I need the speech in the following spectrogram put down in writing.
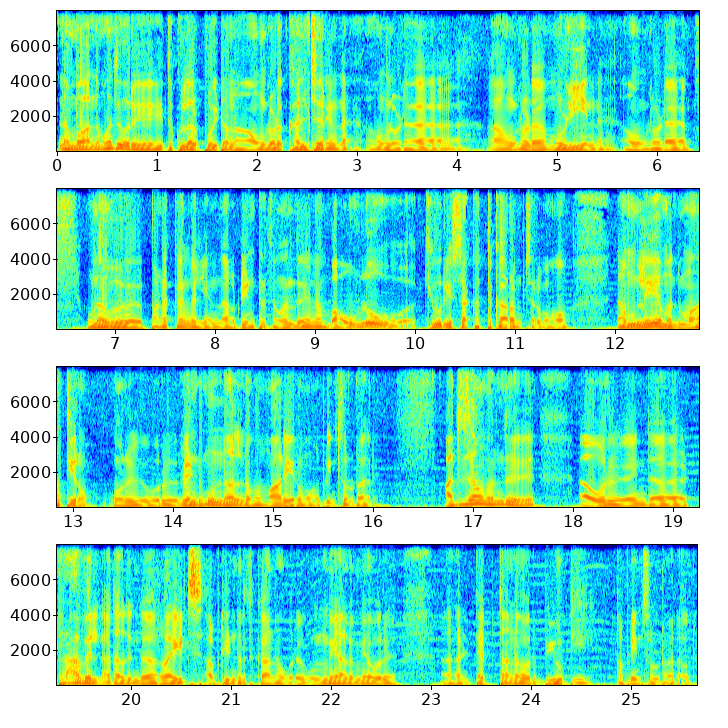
நம்ம அந்த மாதிரி ஒரு இதுக்குள்ளே போயிட்டோம்னா அவங்களோட கல்ச்சர் என்ன? அவங்களோட அவங்களோட மொழி என்ன? அவங்களோட உணவு பழக்கங்கள் என்ன? அப்படின்றத வந்து நம்ம அவ்வளோ க்யூரியஸாக கற்றுக்க ஆரம்பிச்சிருவோம். நம்மளே அது மாற்றிடும் ஒரு ஒரு ரெண்டு மூணு நாள் நம்ம மாறிடுவோம் அப்படின்னு சொல்கிறாரு அதுதான் வந்து ஒரு இந்த ட்ராவல் அதாவது இந்த ரைட்ஸ் அப்படின்றதுக்கான ஒரு உண்மையாலுமே ஒரு டெப்த்தான ஒரு பியூட்டி அப்படின்னு சொல்கிறாரு அவர்.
